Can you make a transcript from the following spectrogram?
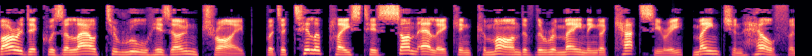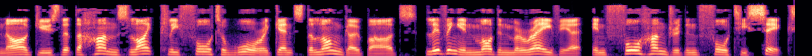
Buruduk was allowed to rule his own tribe, but Attila placed his son Ellac in command of the remaining Akatziri. Maenchen Helfen argues that the Huns likely fought a war against the Longobards, living in modern Moravia, in 446,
